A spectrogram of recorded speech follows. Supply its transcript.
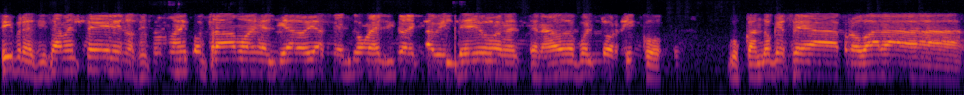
Sí, precisamente nosotros nos encontrábamos en el día de hoy haciendo un ejercicio de cabildeo en el Senado de Puerto Rico, buscando que se aprobara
